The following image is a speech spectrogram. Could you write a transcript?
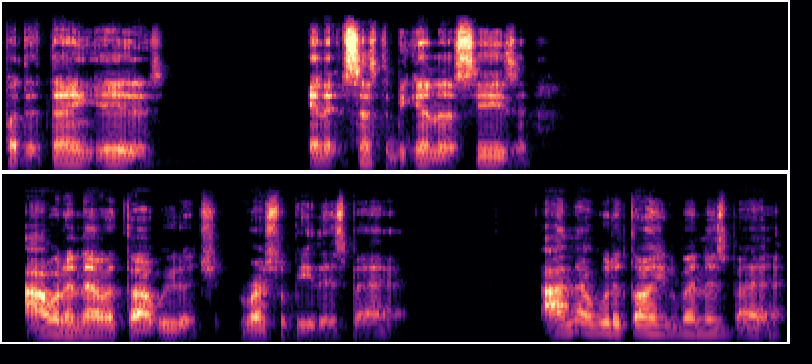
But the thing is, in it since the beginning of the season, I would have never thought we'd Russ would be this bad. I never would have thought he'd have been this bad.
